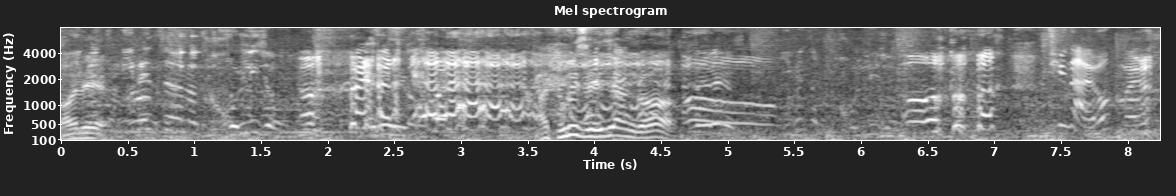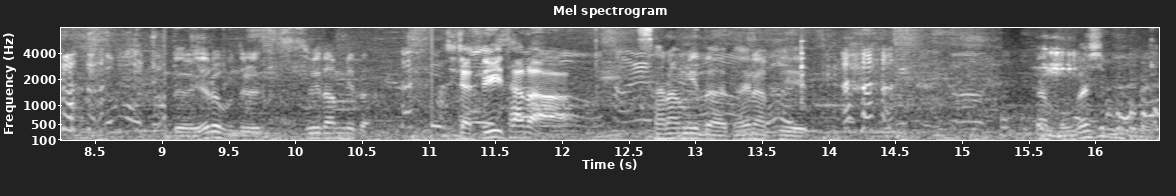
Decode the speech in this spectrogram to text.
아 네. 이벤트 하면 다 걸리죠 아 둘이서 얘기한 거. 어. 어. 막 이러면서. 네, 여러분들 스윗합니다. 진짜 스윗하다. 사랑합니다 다이나핏. 난 뭔가 싶은데.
